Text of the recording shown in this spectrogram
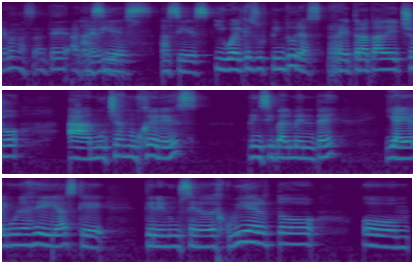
Temas bastante atrevidos. Así es, así es. Igual que sus pinturas. Retrata, de hecho, a muchas mujeres, principalmente, y hay algunas de ellas que tienen un seno descubierto o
